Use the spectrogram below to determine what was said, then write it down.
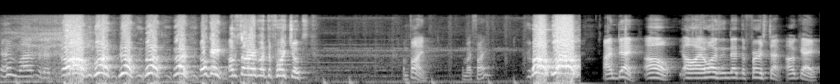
I'm laughing at... Oh! oh no! Oh, oh! Okay, I'm sorry about the fart jokes. I'm fine. Am I fine? Oh! I'm dead. Oh, oh, I wasn't dead the first time. Okay,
